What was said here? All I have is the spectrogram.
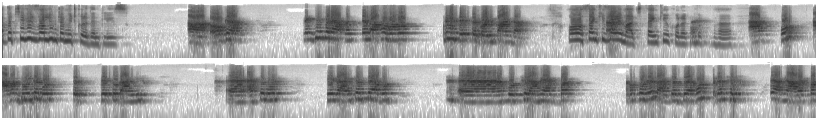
আপনার টিভির ভলিউমটা মিউট করে দেন প্লিজ ওকে অনেকদিন ধরে আপনার সাথে কথা বলব চেষ্টা করি পাই না ও thank you very much thank you caller হ্যাঁ আপু আমার দুইটা একটু কাহিনী একটা হচ্ছে আমি একবার বছরে রাইটার দেবত এটা শেষ আমি আর একবার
